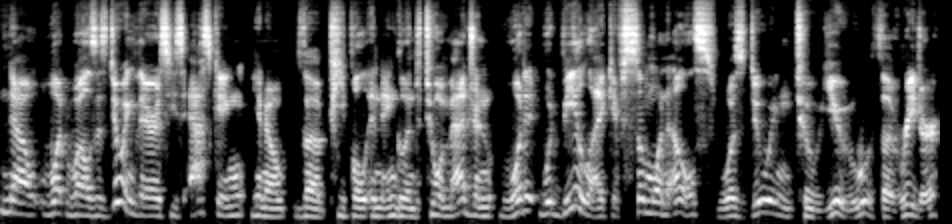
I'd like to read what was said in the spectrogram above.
Now, what Wells is doing there is he's asking, you know, the people in England to imagine what it would be like if someone else was doing to you, the reader,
